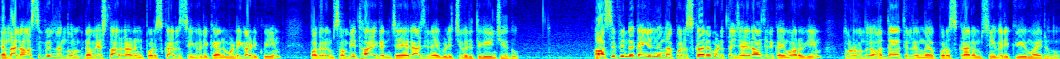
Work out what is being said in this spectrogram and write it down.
എന്നാൽ ആസിഫിൽ നിന്നും രമേശ് നാരായണൻ പുരസ്കാരം സ്വീകരിക്കാൻ മടികാണിക്കുകയും പകരം സംവിധായകൻ ജയരാജിനെ വിളിച്ചു വരുത്തുകയും ചെയ്തു. ആസിഫിന്റെ കയ്യിൽ നിന്ന് പുരസ്കാരമെടുത്ത് ജയരാജിന് കൈമാറുകയും തുടർന്ന് അദ്ദേഹത്തിൽ നിന്ന് പുരസ്കാരം സ്വീകരിക്കുകയുമായിരുന്നു.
